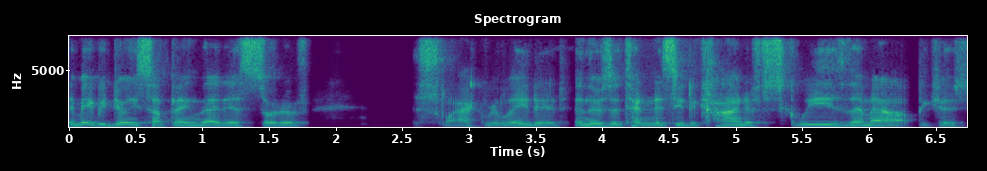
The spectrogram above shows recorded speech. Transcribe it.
they may be doing something that is sort of Slack related. And there's a tendency to kind of squeeze them out because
